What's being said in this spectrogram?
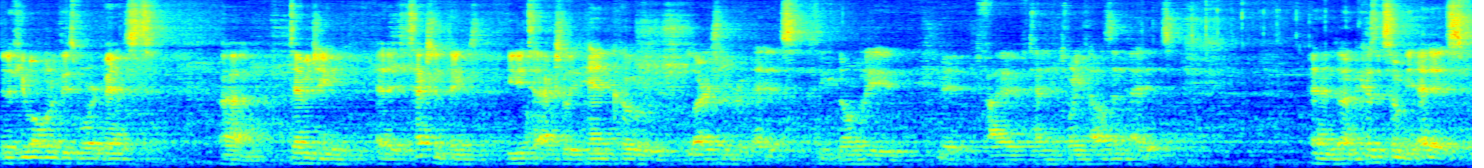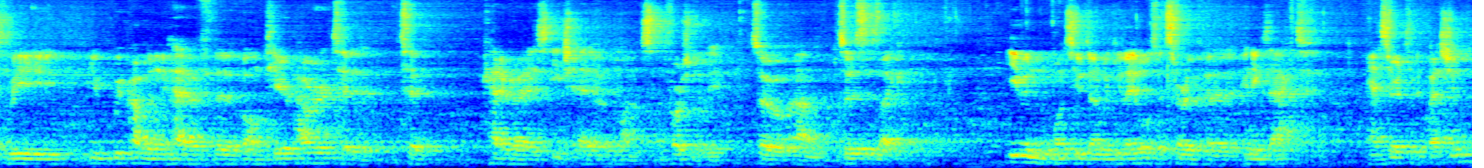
and if you want one of these more advanced um, damaging edit detection things, you need to actually hand code a large number of edits. I think normally maybe 5, 10, 20,000 edits. And um, because of so many edits, we you, we probably only have the volunteer power to to categorize each edit once, unfortunately. So um, so this is like even once you've done wiki labels, it's sort of an exact answer to the question,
